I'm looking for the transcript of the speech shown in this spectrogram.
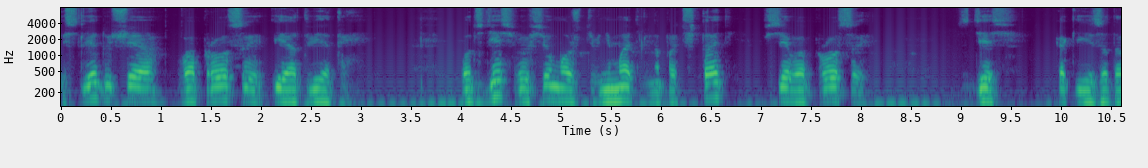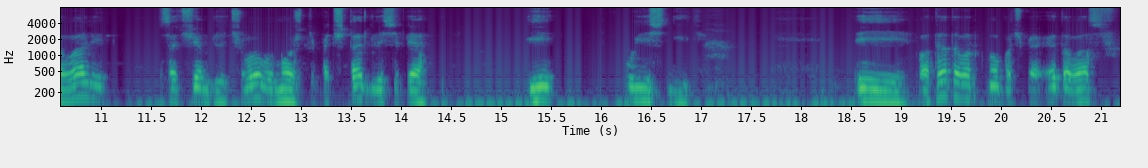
и следующее – вопросы и ответы. Вот здесь вы все можете внимательно прочитать, все вопросы здесь, какие задавали, зачем, для чего, вы можете почитать для себя и уяснить. И вот эта вот кнопочка, это ваш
